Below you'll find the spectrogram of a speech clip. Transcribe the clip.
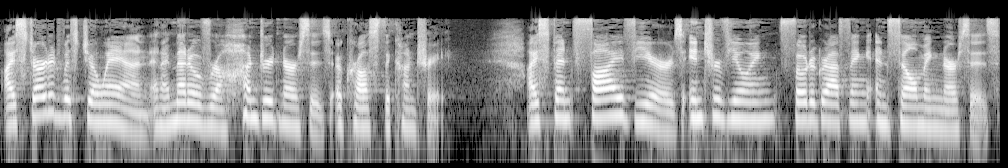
I started with Joanne, and I met over 100 nurses across the country. I spent five years interviewing, photographing, and filming nurses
